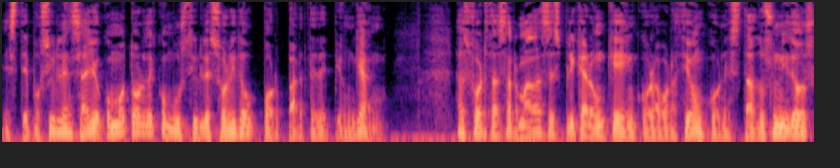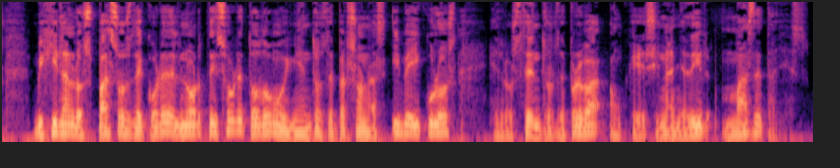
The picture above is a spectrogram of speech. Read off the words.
este posible ensayo con motor de combustible sólido por parte de Pyongyang. Las Fuerzas Armadas explicaron que, en colaboración con Estados Unidos, vigilan los pasos de Corea del Norte y, sobre todo, movimientos de personas y vehículos en los centros de prueba, aunque sin añadir más detalles.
